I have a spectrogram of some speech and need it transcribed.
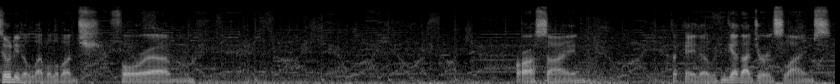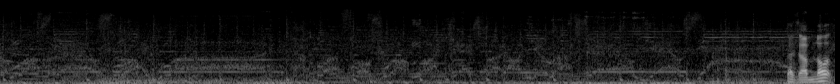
Still need to level a bunch for um sign. Okay though, we can get that during slimes. Like I'm not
